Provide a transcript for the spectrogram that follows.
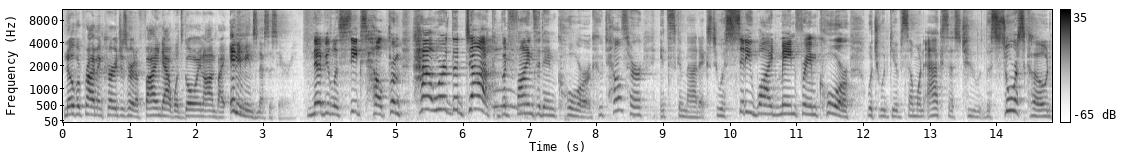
Nova Prime encourages her to find out what's going on by any means necessary. Nebula seeks help from Howard the Duck, but finds it in Korg, who tells her it's schematics to a citywide mainframe core, which would give someone access to the source code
